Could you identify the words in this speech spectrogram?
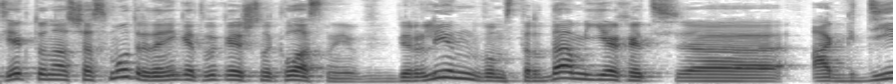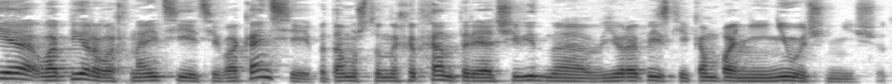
Те, кто нас сейчас смотрит, они говорят, вы, конечно, классные. В Берлин, в Амстердам ехать. А, а где, во-первых, найти эти вакансии? Потому что на HeadHunter, очевидно, в европейские компании не очень ищут.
